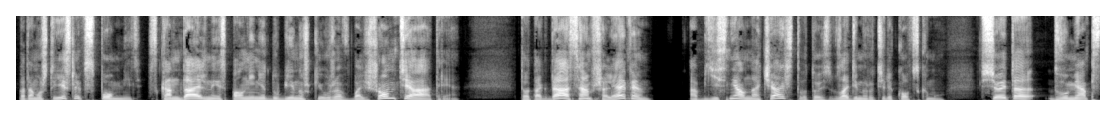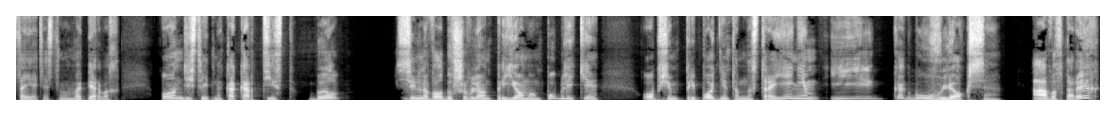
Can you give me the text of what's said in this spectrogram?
Потому что если вспомнить скандальное исполнение Дубинушки уже в Большом театре, то тогда сам Шаляпин объяснял начальству, то есть Владимиру Телековскому, все это двумя обстоятельствами. Во-первых, он действительно, как артист, был сильно воодушевлен приемом публики, общим приподнятым настроением и как бы увлекся. А во-вторых,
